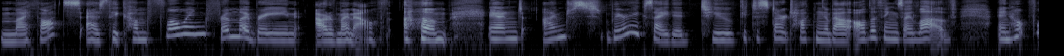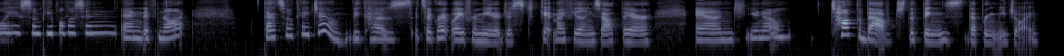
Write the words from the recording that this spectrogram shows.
my thoughts as they come flowing from my brain out of my mouth. Um, and I'm just very excited to get to start talking about all the things I love. And hopefully, some people listen. And if not, that's okay too, because it's a great way for me to just get my feelings out there and, you know, talk about the things that bring me joy.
